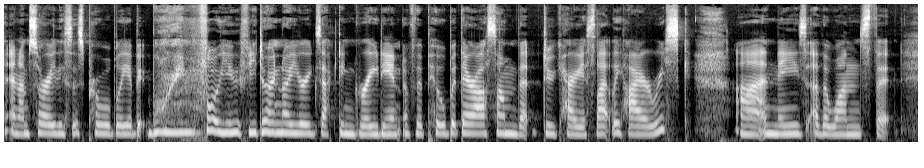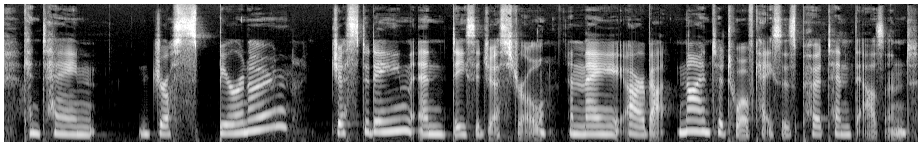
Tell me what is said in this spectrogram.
and I'm sorry this is probably a bit boring for you if you don't know your exact ingredient of the pill, but there are some that do carry a slightly higher risk. Uh, and these are the ones that contain drospirenone, gestodene and desogestrel, and they are about 9 to 12 cases per 10,000.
